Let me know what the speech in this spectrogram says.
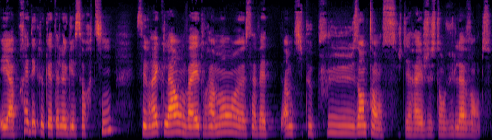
et après, dès que le catalogue est sorti, c'est vrai que là, on va être vraiment, euh, ça va être un petit peu plus intense, je dirais, juste en vue de la vente.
